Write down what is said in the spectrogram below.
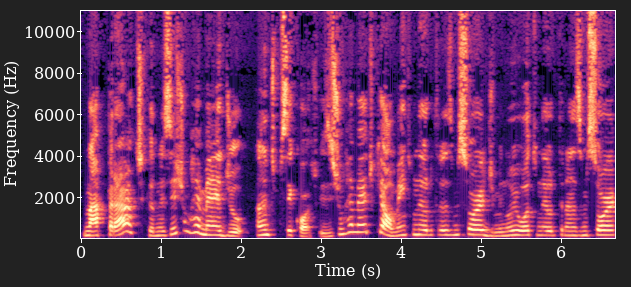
na prática não existe um remédio antipsicótico, existe um remédio que aumenta o neurotransmissor, diminui o outro neurotransmissor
